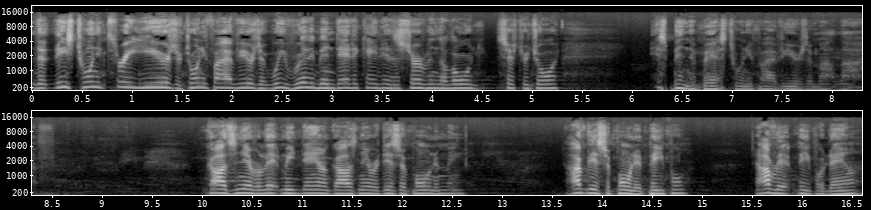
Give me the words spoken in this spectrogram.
that these 23 years or 25 years that we've really been dedicated to serving the Lord, Sister Joy, it's been the best 25 years of my life. God's never let me down, God's never disappointed me. I've disappointed people, I've let people down.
